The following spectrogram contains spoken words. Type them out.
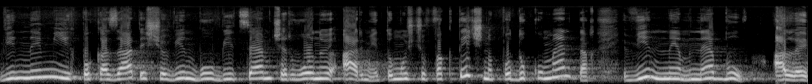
він не міг показати, що він був бійцем Червоної армії, тому що фактично по документах він ним не був. Але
